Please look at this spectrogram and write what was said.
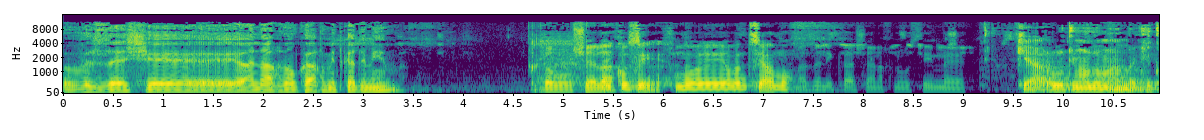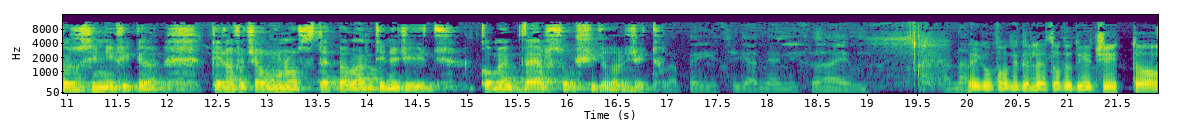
וזה שאנחנו כך מתקדמים? E così noi avanziamo. Chiaro, ultima domanda. Che cosa significa che noi facciamo uno step avanti in Egitto, come verso l'uscita dall'Egitto? Nei confronti dell'esodo di Egitto,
